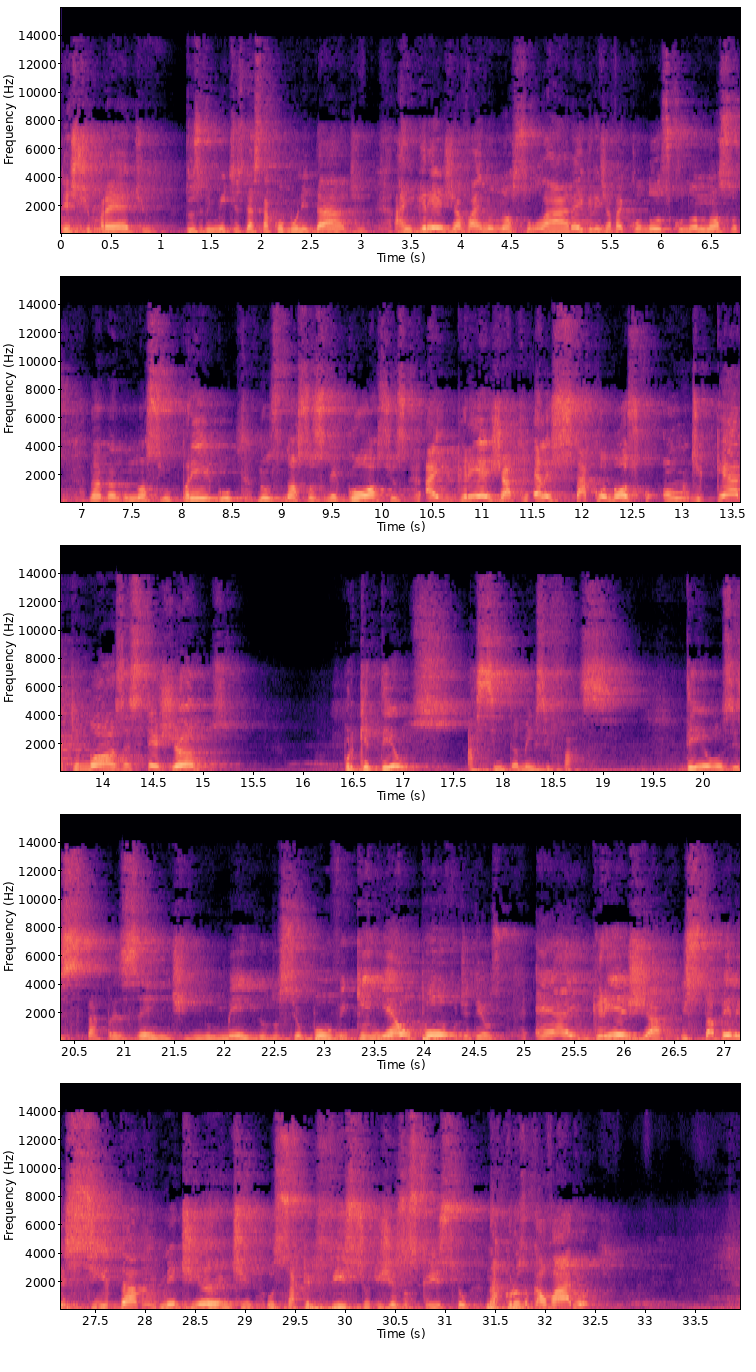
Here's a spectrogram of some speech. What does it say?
deste prédio, dos limites desta comunidade. A igreja vai no nosso lar, a igreja vai conosco no nosso, no nosso emprego, nos nossos negócios. A igreja, ela está conosco onde quer que nós estejamos, porque Deus assim também se faz. Deus está presente no meio do seu povo. E quem é o povo de Deus? é a igreja estabelecida mediante o sacrifício de Jesus Cristo na cruz do Calvário.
